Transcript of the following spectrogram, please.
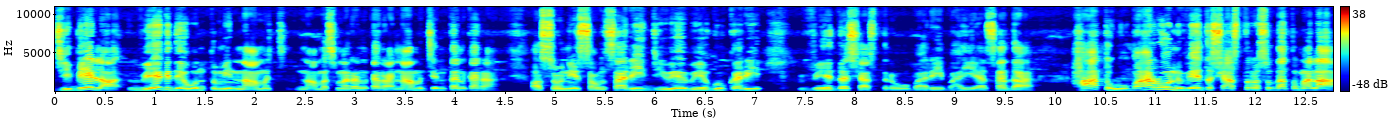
जिबेला वेग देऊन तुम्ही नाम नामस्मरण करा नामचिंतन करा. असोनी संसारी जिवे वेगू करी. वेदशास्त्र उभारी बाह्य सदा. हात उभारून वेदशास्त्रसुद्धा तुम्हाला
